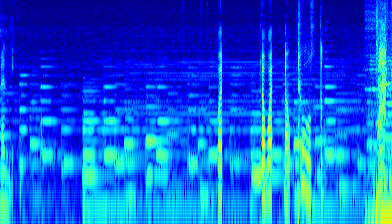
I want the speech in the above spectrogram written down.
Menu. What? The what? No, tools. The. Fuck!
